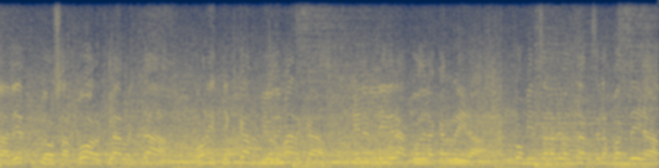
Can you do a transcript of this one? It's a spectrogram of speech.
adeptos a Ford, claro está, con este cambio de marcas en el liderazgo de la carrera. Comienzan a levantarse las banderas,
